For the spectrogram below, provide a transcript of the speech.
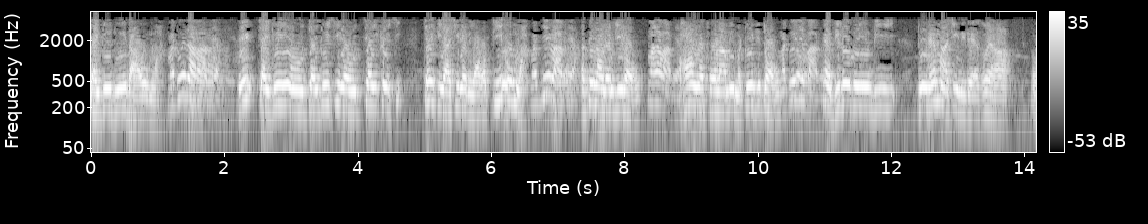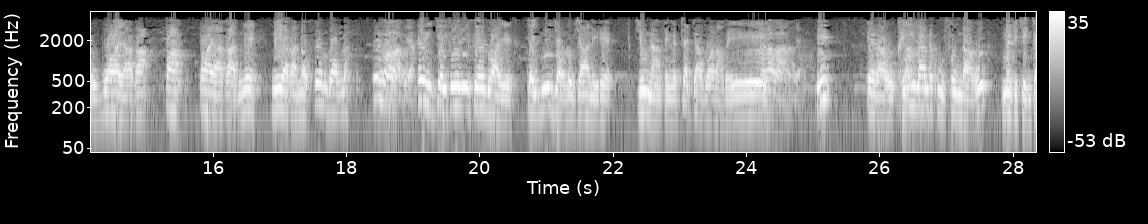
ကြိုက်တွေးတွေးတာဟုတ်မလားမတွေးတာပါဗျာဟင်ကြိုက်တွေးဟိုကြိုက်တွေးရှိတဲ့ဟိုကြိုက်ခိတ်ရှိကြိုက်တရားရှိတဲ့နေရာကပြေးအောင်မလားမပြေးပါဗျာအတင်းတော့လည်းပြေးတော့ဘူးမှန်ပါပါဗျာအဟောင်းလည်းပေါ်လာပြီးမတွေးဖြစ်တော့ဘူးမတွေးဖြစ်ပါဗျာအဲဒီလိုဆိုရင်ဒီတို့ထဲမှာရှိနေတဲ့အစွဲဟာဟိုပွားရာက ပါပါရာကနေနေရာကနောက်ဆင်းသွားမလားသိပါပါဗျာအဲ့ဒီကြိုက်ဆွဲလေးဆဲသွားရင်ကြိုက်တွေးကြောင့်လှုပ်ရှားနေတဲ့ယုံနာစင်လည်းပြတ်ကျသွားတာပဲမှန်ပါပါဗျာဟင်အဲ့ဒါကိုခရီးလမ်းတစ်ခုဆုံးတာကိုမက်တချင်ကြ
